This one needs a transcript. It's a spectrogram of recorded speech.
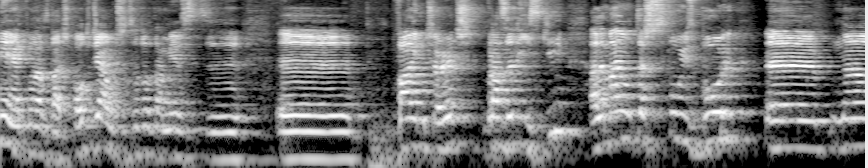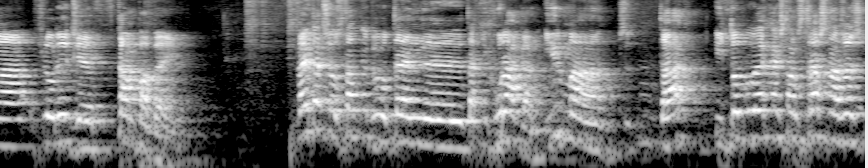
nie jak to nazwać, oddział, czy co to tam jest, e, e, Vine Church, brazylijski, ale mają też swój zbór na Florydzie, w Tampa Bay. Pamiętacie, ostatnio był ten e, taki huragan, Irma, czy, tak? I to była jakaś tam straszna rzecz.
